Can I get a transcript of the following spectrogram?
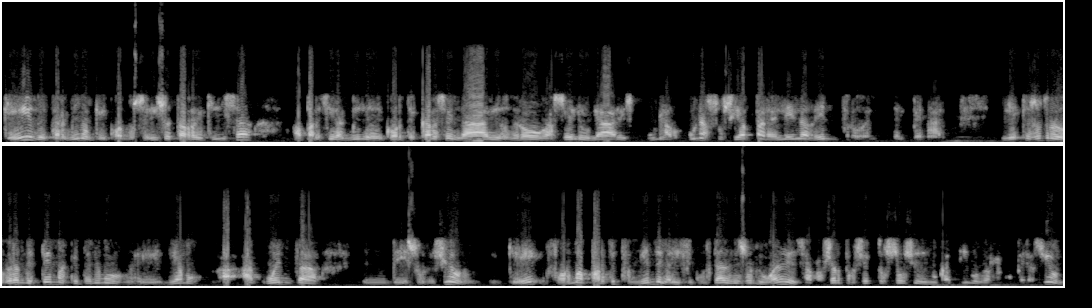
que determinan que cuando se hizo esta requisa aparecieran miles de cortes carcelarios, drogas, celulares, una, una sociedad paralela dentro del. Y este es otro de los grandes temas que tenemos, eh, digamos, a, cuenta de solución, que forma parte también de la dificultad en esos lugares de desarrollar proyectos socioeducativos de recuperación.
